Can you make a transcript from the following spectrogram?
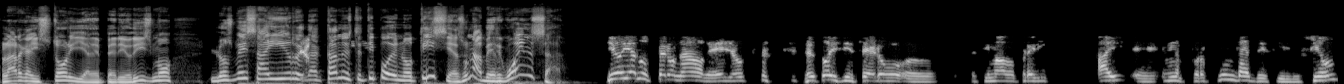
larga historia de periodismo, los ves ahí redactando este tipo de noticias, una vergüenza. Yo ya no espero nada de ellos, soy sincero, eh, estimado Freddy hay eh, una profunda desilusión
